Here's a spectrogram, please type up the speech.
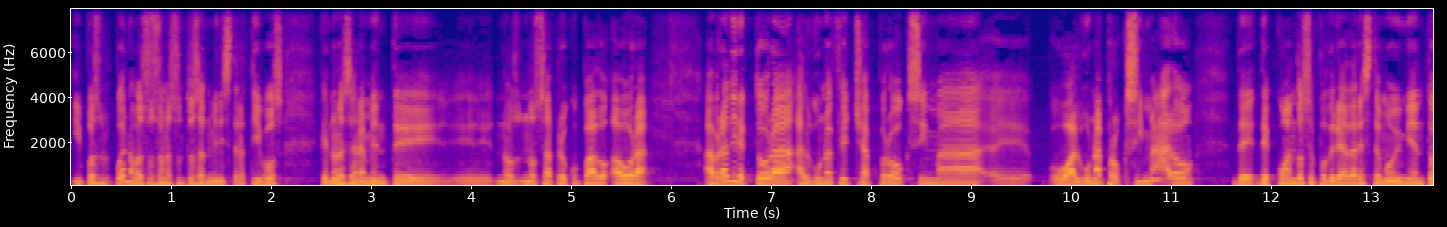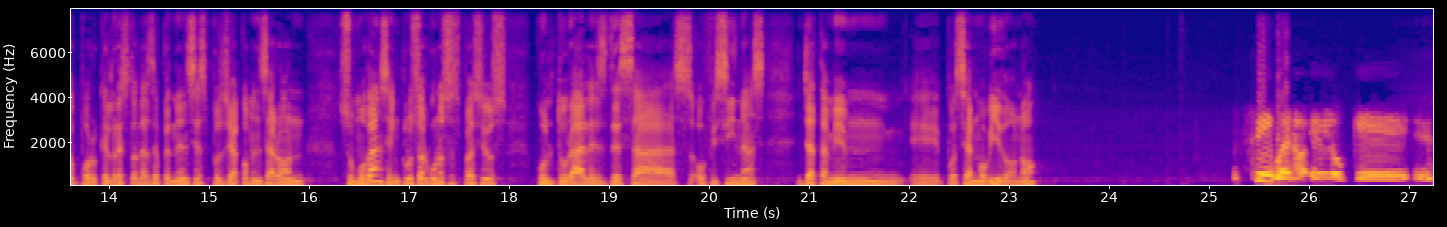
y, pues bueno, esos son asuntos administrativos que no necesariamente eh, nos, nos, ha preocupado. Ahora, ¿habrá directora alguna fecha próxima eh, o algún aproximado de, de cuándo se podría dar este movimiento, porque el resto de las dependencias pues ya comenzaron su mudanza, incluso algunos espacios culturales de esas oficinas ya también eh, pues se han movido, ¿no? Sí, bueno, en lo que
